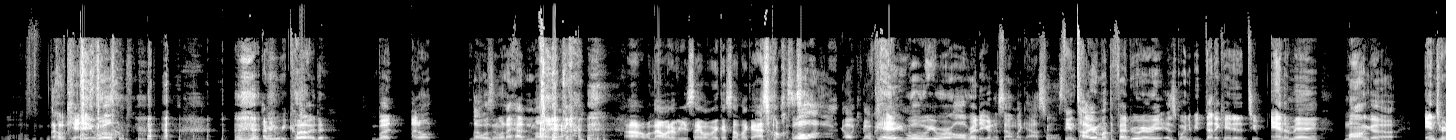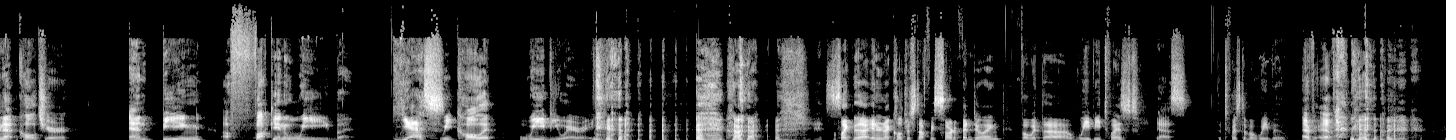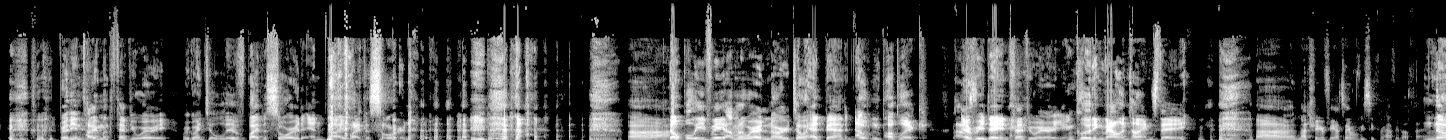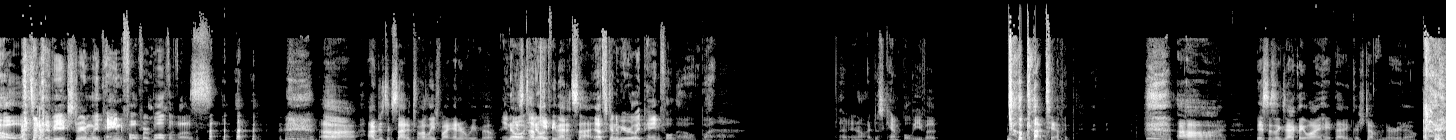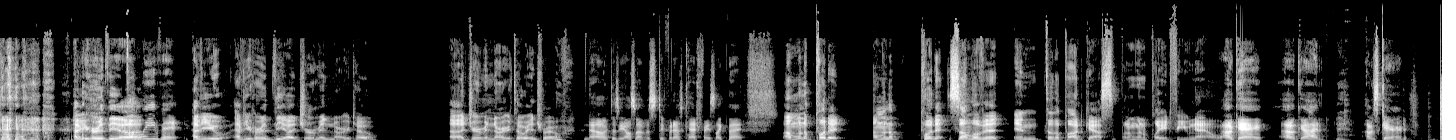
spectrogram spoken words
okay, well, I mean, we could, but I don't. That wasn't what I had in mind. Oh well, now whatever you say will make us sound like assholes. well, uh, okay. Well, we were already gonna sound like assholes. The entire month of February is going to be dedicated to anime, manga, internet culture, and being a fucking weeb. yes. We call it Weebuary. it's like the internet culture stuff we sort of been doing, but with the weeby twist, yes. the twist of a weeboo. Every, ev- for the entire month of February, we're going to live by the sword and die by the sword. Ah, Don't believe me? I'm gonna wear a Naruto headband out in public every day in February, including Valentine's Day. uh, not sure your fiance will be super happy about that. No, it's gonna be extremely painful for both of us. Uh, I'm just excited to unleash my inner weeboo. You know- it's tough you know- keeping that inside. That's gonna be really painful though, but I- you know, I just can't believe it. oh god damn it! Ah, this is exactly why I hate that English dub of Naruto. Have you heard the uh, Believe it. Have you have you heard the uh, German Naruto? Uh, German Naruto intro. No, does he also have a stupid ass catchphrase like that? I'm gonna put it. I'm gonna put it some of it into the podcast, but I'm gonna play it for you now. Okay. Oh god. I'm scared.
